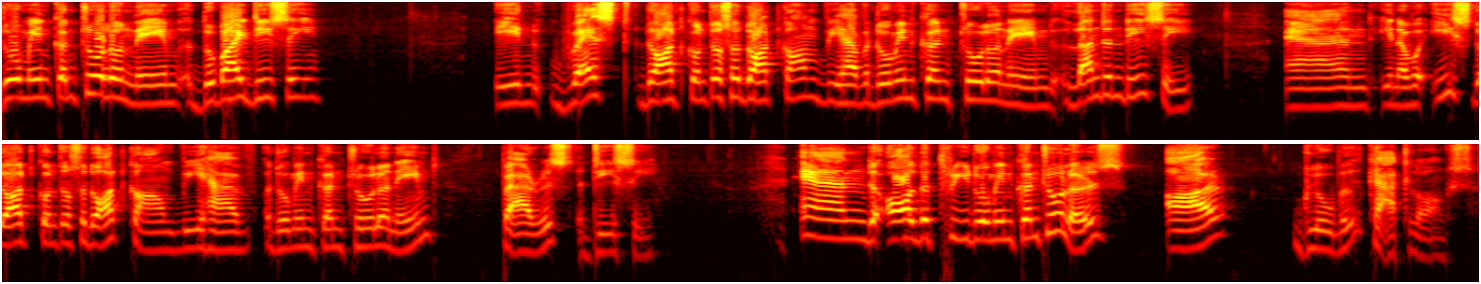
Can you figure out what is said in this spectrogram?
domain controller named Dubai DC. In west.contoso.com, we have a domain controller named London DC. And in our east.contoso.com, we have a domain controller named Paris DC. And all the three domain controllers are global catalogs.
